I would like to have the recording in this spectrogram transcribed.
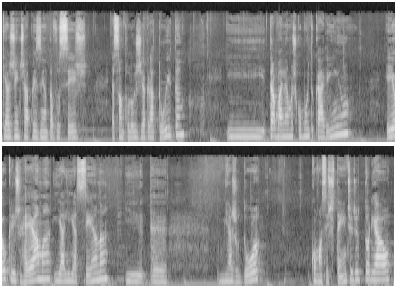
que a gente apresenta a vocês essa antologia gratuita e trabalhamos com muito carinho. Eu, Cris Herman e a Lia Sena, que é, me ajudou como assistente editorial.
